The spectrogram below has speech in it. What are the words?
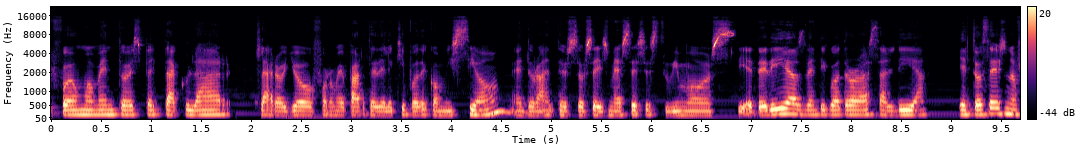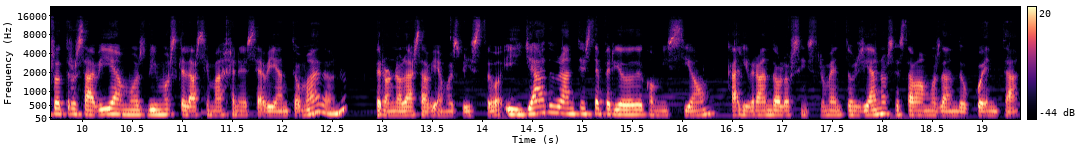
fue un momento espectacular. Claro, yo formé parte del equipo de comisión. Eh, durante estos seis meses estuvimos siete días, 24 horas al día. Y entonces nosotros sabíamos, vimos que las imágenes se habían tomado, ¿no? pero no las habíamos visto. Y ya durante este periodo de comisión, calibrando los instrumentos, ya nos estábamos dando cuenta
